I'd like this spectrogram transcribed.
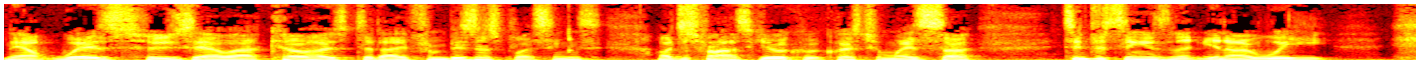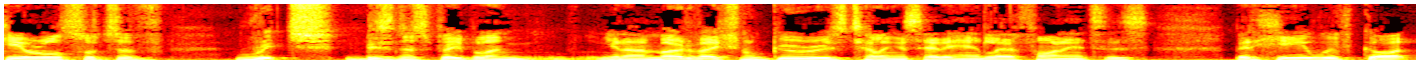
Now, Wes, who's our uh, co-host today from Business Blessings, I just want to ask you a quick question, Wes. So it's interesting, isn't it? You know, we hear all sorts of rich business people and you know motivational gurus telling us how to handle our finances, but here we've got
